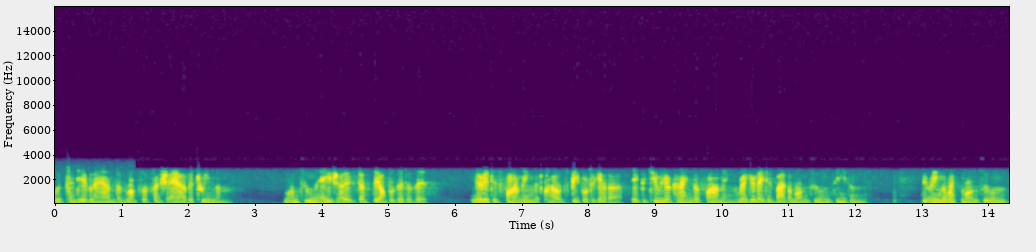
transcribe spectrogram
with plenty of land and lots of fresh air between them. Monsoon Asia is just the opposite of this. Here it is farming that crowds people together, a peculiar kind of farming regulated by the monsoon seasons. During the wet monsoon,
